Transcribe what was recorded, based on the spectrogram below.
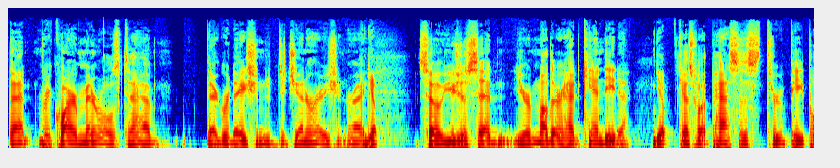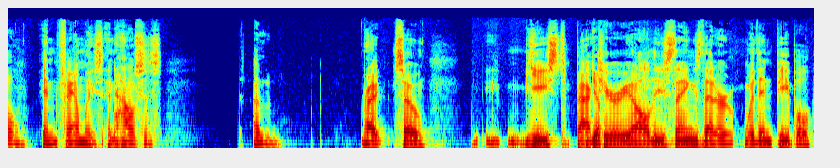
that require minerals to have degradation to degeneration, right? Yep. So you just said your mother had candida. Yep. Guess what passes through people in families and houses, Um, right? So yeast, bacteria, all these things that are within people,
